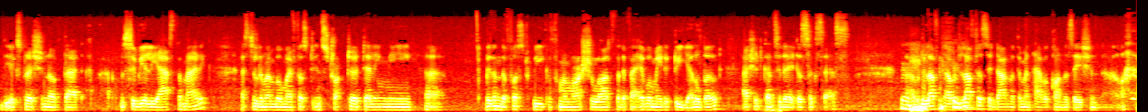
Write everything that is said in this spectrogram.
the expression of that I'm severely asthmatic. I still remember my first instructor telling me uh, within the first week of my martial arts that if I ever made it to yellow belt, I should consider it a success. I would love to, I would love to sit down with them and have a conversation now.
